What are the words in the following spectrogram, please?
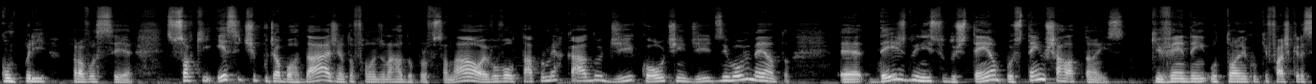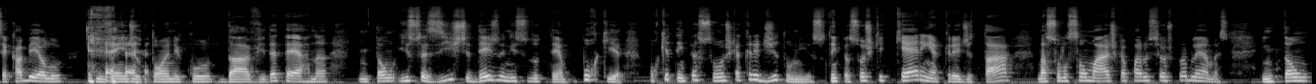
cumprir para você. Só que esse tipo de abordagem, eu tô falando de narrador profissional, eu vou voltar para o mercado de coaching, de desenvolvimento. É, desde o início dos tempos, tem os charlatães que vendem o tônico que faz crescer cabelo, que vende o tônico da vida eterna. Então, isso existe desde o início do tempo. Por quê? Porque tem pessoas que acreditam nisso, tem pessoas que querem acreditar na solução mágica para os seus problemas. Então,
